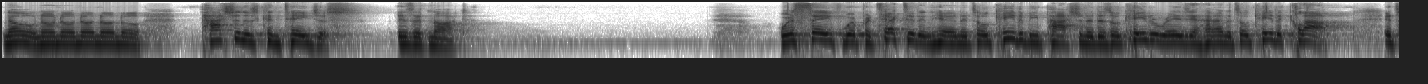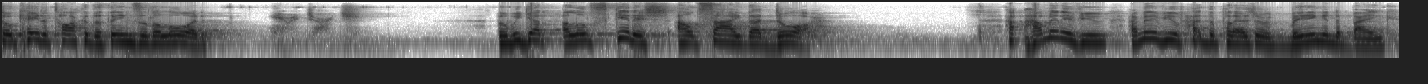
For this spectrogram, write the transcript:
No, no, no, no, no, no. Passion is contagious, is it not? We're safe, we're protected in here, and it's okay to be passionate. It's okay to raise your hand. It's okay to clap. It's okay to talk of the things of the Lord here in church. But we get a little skittish outside that door. How, many of you, how many of you have had the pleasure of being in the bank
